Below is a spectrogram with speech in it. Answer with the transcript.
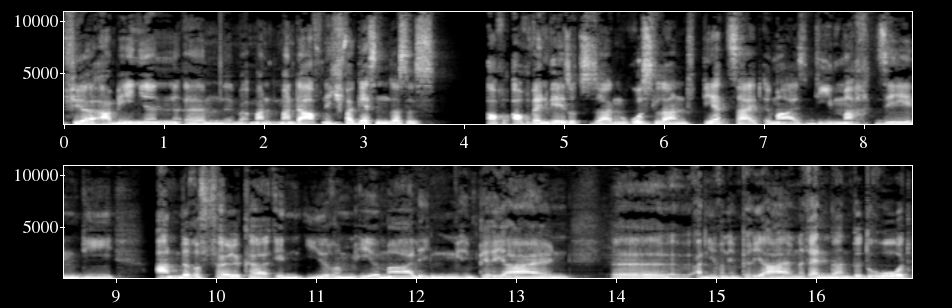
für Armenien, ähm, man, man darf nicht vergessen, dass es, auch, auch wenn wir sozusagen Russland derzeit immer als die Macht sehen, die andere Völker in ihrem ehemaligen imperialen äh, an ihren imperialen Rändern bedroht.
